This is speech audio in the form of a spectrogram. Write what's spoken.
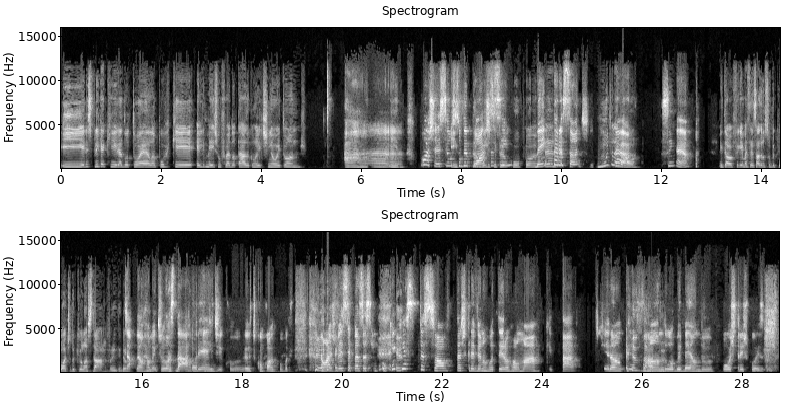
E ele explica que ele adotou ela porque ele mesmo foi adotado quando ele tinha oito anos. Ah, e, poxa, esse é um então subplot ele se assim, preocupa. bem é, interessante. Muito legal. Sim. É. Então, eu fiquei mais interessada no subplot do que o lance da árvore, entendeu? Não, não realmente, o lance da árvore Ótimo. é ridículo. Eu te concordo com você. Então, às vezes você pensa assim, o que, que esse pessoal tá escrevendo no roteiro Hallmark tá cheirando, Exato. fumando ou bebendo, ou as três coisas.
